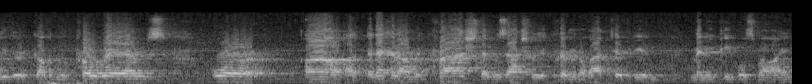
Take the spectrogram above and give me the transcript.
either government programs or uh, an economic crash that was actually a criminal activity in many people's mind.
